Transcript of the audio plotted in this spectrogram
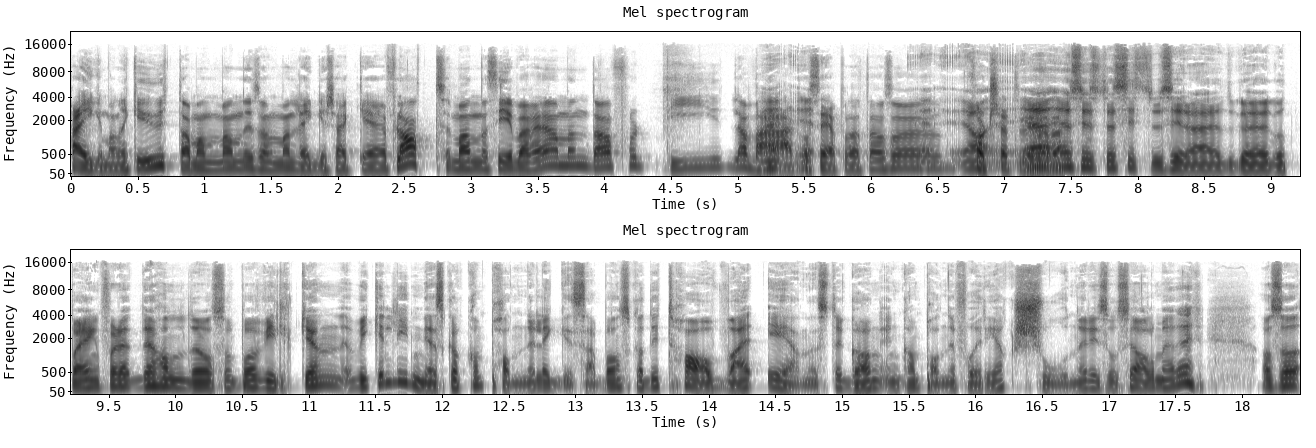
feiger man ikke ut. da, Man, man, liksom, man legger seg ikke flat. Man sier bare ja, men da får de la være Nei, å se på dette, og så Ja, fortsetter vi jeg, med det. jeg syns det siste du sier er et godt poeng. For det, det handler også på hvilken, hvilken linje skal kampanjen legge seg på. Skal de ta opp hver eneste gang en kampanje får reaksjoner i sosiale medier? Altså,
